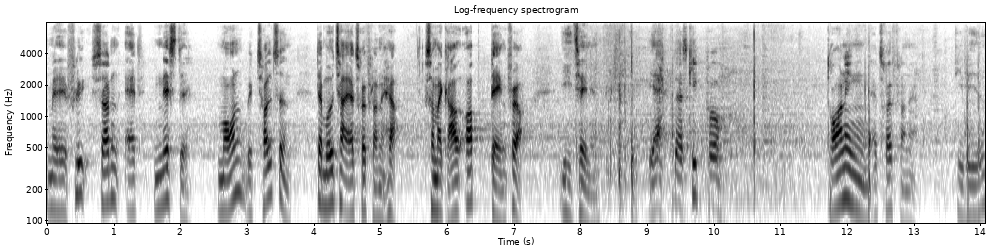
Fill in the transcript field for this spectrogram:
med fly, sådan at næste morgen ved 12-tiden, der modtager jeg trøflerne her, som er gravet op dagen før i Italien. Ja, lad os kigge på dronningen af trøflerne, de hvide.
